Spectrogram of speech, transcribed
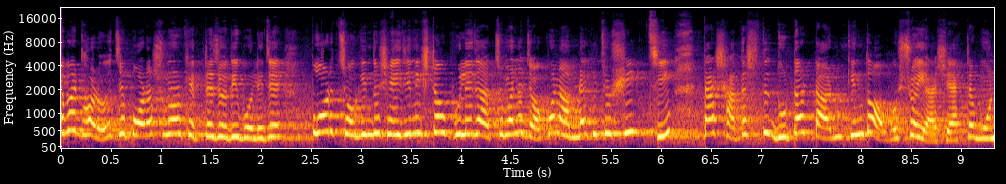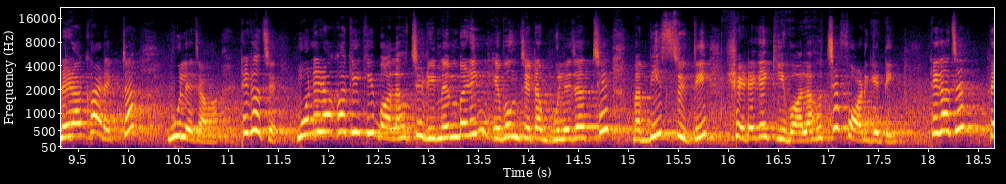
এবার ধরো যে পড়াশুনোর ক্ষেত্রে যদি বলি যে পড়ছো কিন্তু সেই জিনিসটাও ভুলে যাচ্ছ মানে যখন আমরা কিছু শিখছি, তার সাথে সাথে দুটার টার্ম কিন্তু অবশ্যই আসে, একটা মনে রাখা আর একটা ভুলে যাওয়া। ঠিক আছে? মনে রাখাকে কি বলা হচ্ছে? রিমেম্বারিং এবং যেটা ভুলে যাচ্ছে বা বিস্মৃতি সেটাকে কি বলা হচ্ছে? ফরগেটিং। ঠিক আছে? তো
